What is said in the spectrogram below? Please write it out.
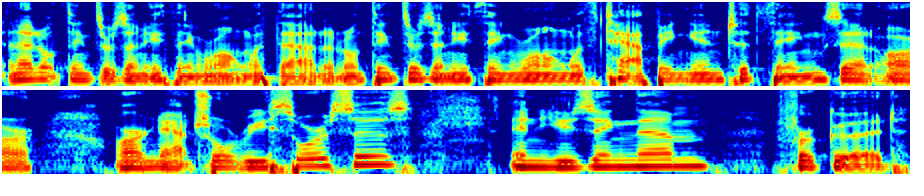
And I don't think there's anything wrong with that. I don't think there's anything wrong with tapping into things that are our natural resources and using them for good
